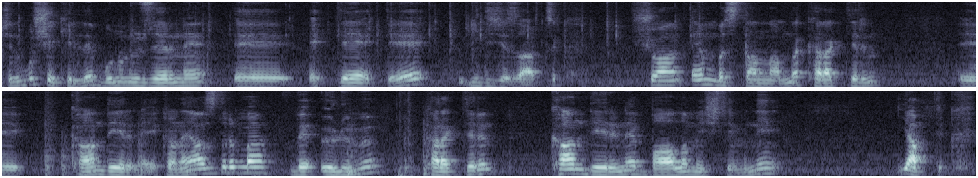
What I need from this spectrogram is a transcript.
Şimdi bu şekilde bunun üzerine e, ekleye ekleye gideceğiz artık. Şu an en basit anlamda karakterin e, kan değerini ekrana yazdırma ve ölümü karakterin kan değerine bağlama işlemini yaptık.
